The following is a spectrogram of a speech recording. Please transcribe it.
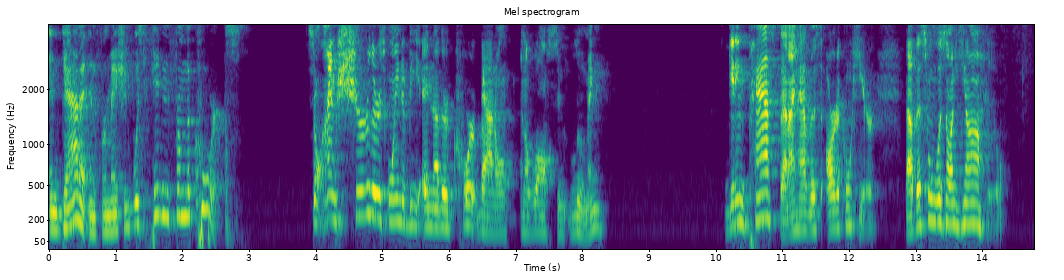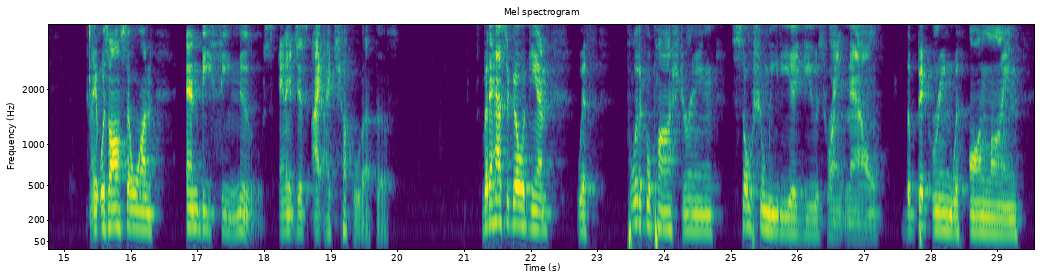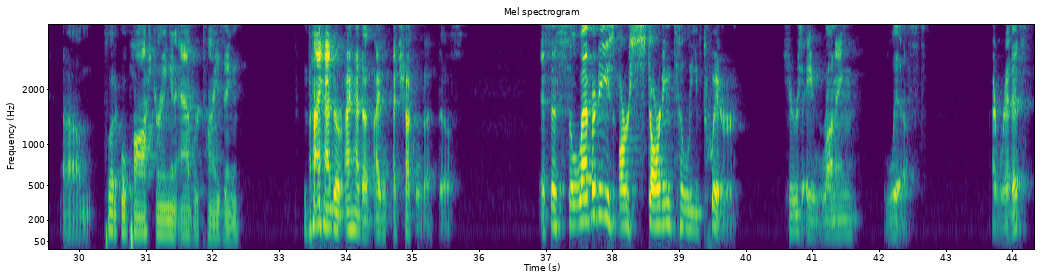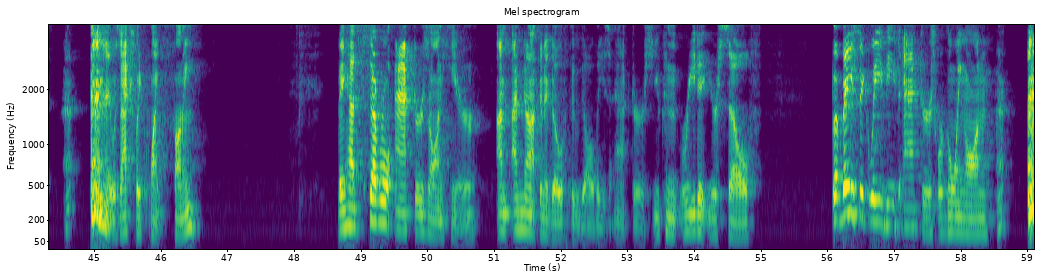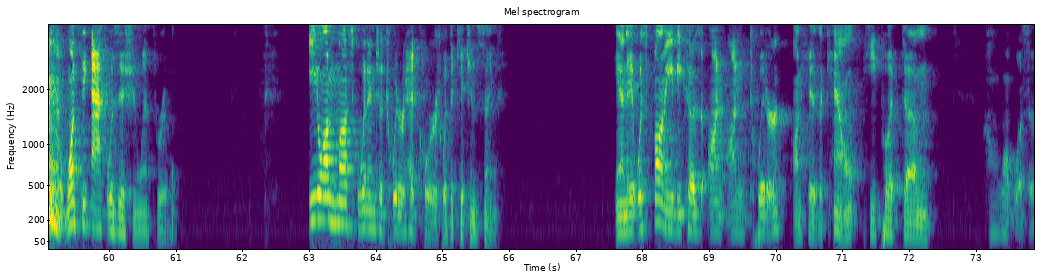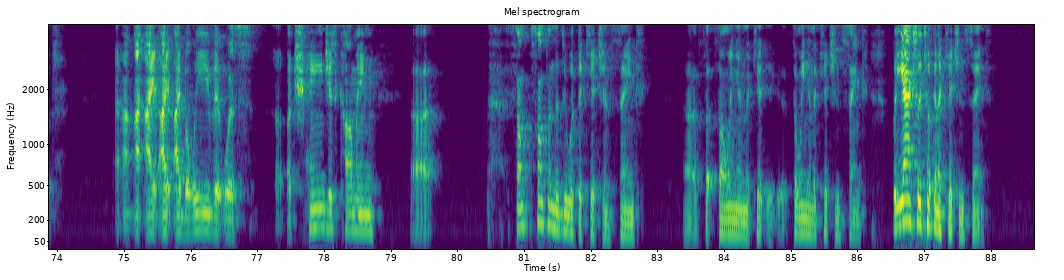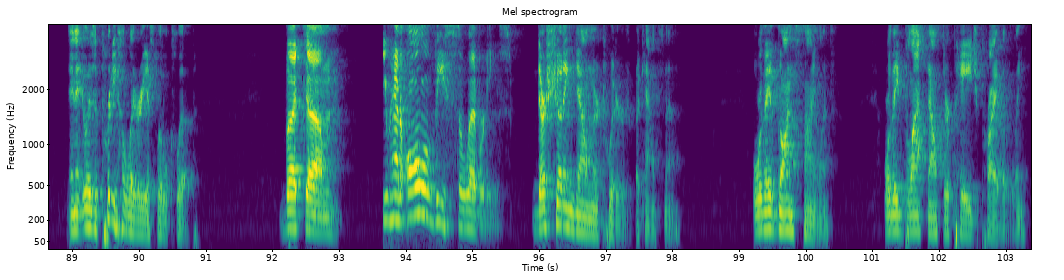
and data information was hidden from the courts. So I'm sure there's going to be another court battle and a lawsuit looming. Getting past that, I have this article here. Now, this one was on Yahoo. It was also on NBC News, and it just, I, I chuckled at this. But it has to go again with political posturing, social media use right now, the bickering with online um, political posturing and advertising. But I had to, I had to, I, I chuckled at this. It says celebrities are starting to leave Twitter. Here's a running list. I read it. it was actually quite funny. They had several actors on here. I'm, I'm not going to go through all these actors. You can read it yourself. But basically, these actors were going on once the acquisition went through. Elon Musk went into Twitter headquarters with a kitchen sink. And it was funny because on, on Twitter, on his account, he put, um, oh, what was it? I, I, I believe it was a change is coming. Uh, some something to do with the kitchen sink, uh, th- throwing in the ki- throwing in the kitchen sink. But he actually took in a kitchen sink, and it was a pretty hilarious little clip. But um, you had all of these celebrities. They're shutting down their Twitter accounts now, or they've gone silent, or they've blacked out their page privately,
